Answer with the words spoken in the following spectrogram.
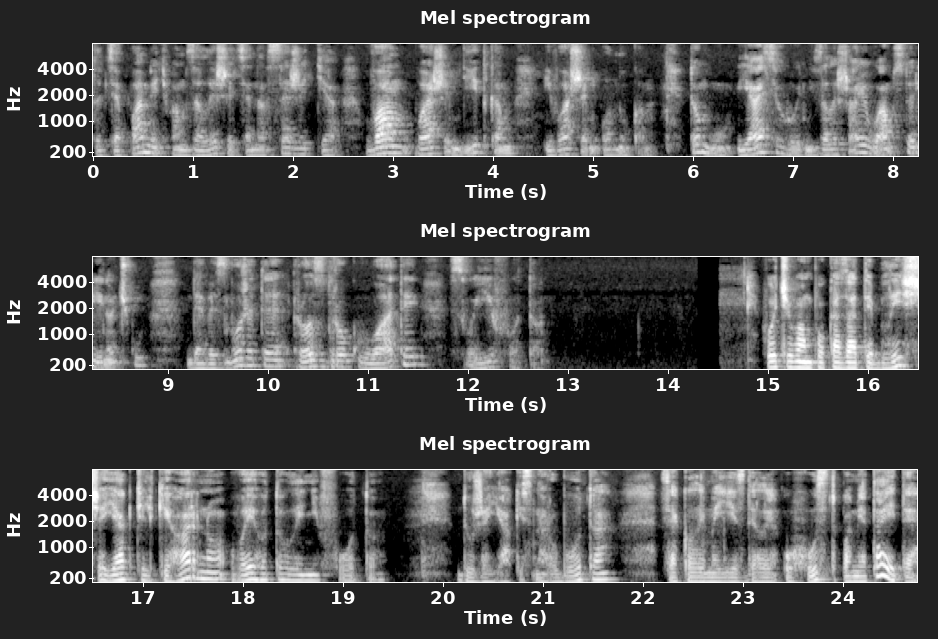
то ця пам'ять вам залишиться на все життя, вам, вашим діткам і вашим онукам. Тому я сьогодні залишаю вам сторіночку, де ви зможете роздрукувати свої фото. Хочу вам показати ближче, як тільки гарно виготовлені фото. Дуже якісна робота. Це коли ми їздили у хуст, пам'ятаєте,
